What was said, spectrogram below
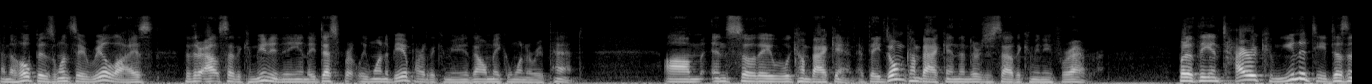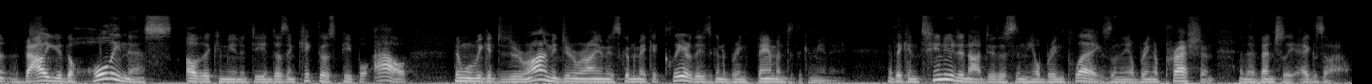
And the hope is once they realize that they're outside the community and they desperately want to be a part of the community, that'll make them want to repent. Um, and so they would come back in. If they don't come back in, then they're just out of the community forever. But if the entire community doesn't value the holiness of the community and doesn't kick those people out, then when we get to Deuteronomy, Deuteronomy is going to make it clear that he's going to bring famine to the community. If they continue to not do this, then he'll bring plagues, and then he'll bring oppression, and then eventually exile.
